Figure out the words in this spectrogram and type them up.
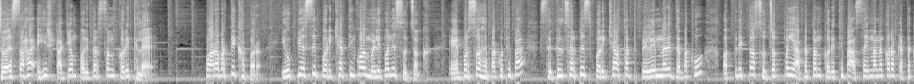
ଜୟେଶ ଶାହା ଏହି ଷ୍ଟାଡିୟମ ପରିଦର୍ଶନ କରିଥିଲେ। ପରବର୍ତ୍ତୀ ଖବର ୟୁପିଏସ୍ସି ପରୀକ୍ଷାର୍ଥୀଙ୍କୁ ମିଳିବନି ସୂଚକ। ଏ ବର୍ଷ ହେବାକୁ ଥିବା ସିଭିଲ୍ ସର୍ଭିସ୍ ପରୀକ୍ଷା ଅର୍ଥାତ୍ ପ୍ରିଲିମିନାରୀ ଦେବାକୁ ଅତିରିକ୍ତ ସୂଚକ ପାଇଁ ଆବେଦନ କରିଥିବା ଆଶାୟୀମାନଙ୍କର କେତେକ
